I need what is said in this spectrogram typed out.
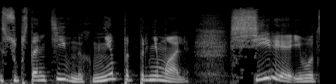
субстантивных, не предпринимали. Сирия и вот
